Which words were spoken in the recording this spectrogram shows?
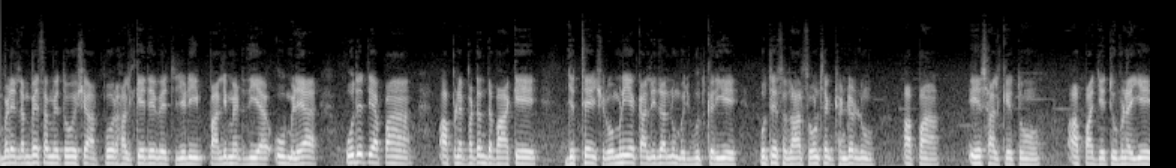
ਬੜੇ ਲੰਬੇ ਸਮੇਂ ਤੋਂ ਹੁਸ਼ਿਆਰਪੁਰ ਹਲਕੇ ਦੇ ਵਿੱਚ ਜਿਹੜੀ ਪਾਰਲੀਮੈਂਟ ਦੀ ਆ, ਉਹ ਮਿਲਿਆ। ਉਹਦੇ ਤੇ ਆਪਾਂ ਆਪਣੇ ਬਟਨ ਦਬਾ ਕੇ ਜਿੱਥੇ ਸ਼੍ਰੋਮਣੀ ਅਕਾਲੀ ਦਲ ਨੂੰ ਮਜ਼ਬੂਤ ਕਰੀਏ, ਉੱਥੇ ਸਰਦਾਰ ਸੋਹਣ ਸਿੰਘ ਠੰਡਲ ਨੂੰ ਆਪਾਂ ਇਸ ਹਲਕੇ ਤੋਂ ਆਪਾਂ ਜੇਤੂ ਬਣਾਈਏ,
